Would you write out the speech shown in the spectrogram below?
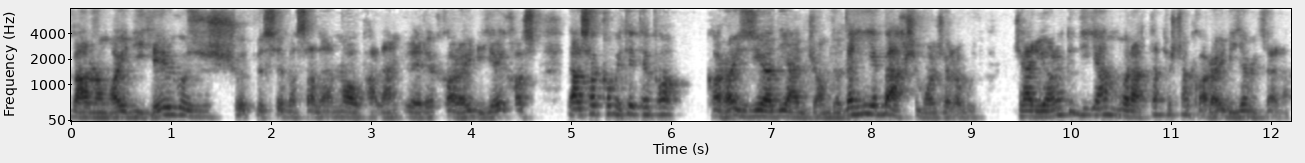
برنامه های دیگه گذاشت شد مثل مثلا ما و پلنگ غیره کارهای دیگه خواست در اصلا کمیته دفاع کارهای زیادی انجام داد. ولی یه بخش ماجرا بود. جریانات دیگه هم مرتب داشتن کارهای دیگه می‌کردن.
